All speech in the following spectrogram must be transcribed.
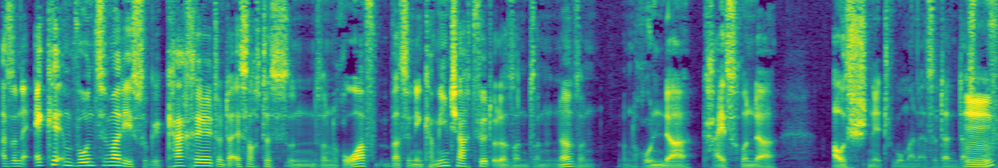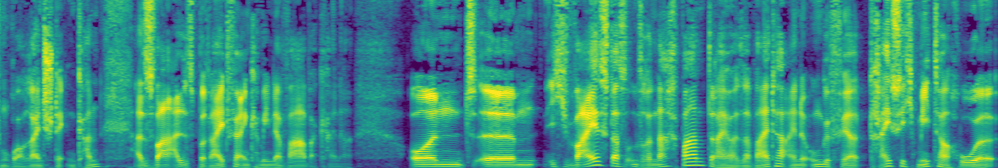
also eine Ecke im Wohnzimmer, die ist so gekachelt und da ist auch das so ein, so ein Rohr, was in den Kaminschacht führt oder so ein, so ein, ne, so ein, so ein runder, kreisrunder Ausschnitt, wo man also dann das Ofenrohr reinstecken kann. Also es war alles bereit für einen Kamin, da war aber keiner. Und ähm, ich weiß, dass unsere Nachbarn, drei Häuser weiter, eine ungefähr 30 Meter hohe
